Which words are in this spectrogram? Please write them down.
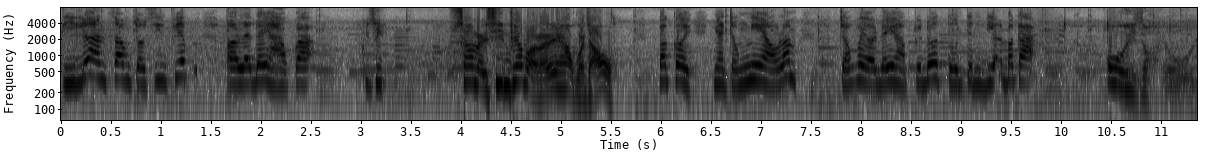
Tí nữa ăn xong cháu xin phép ở lại đây học ạ. Cái gì? Sao lại xin phép ở lại đây học hả cháu? Bác ơi, nhà cháu nghèo lắm. Cháu phải ở đây học cho đỡ tốn tiền điện bác ạ. Ôi giời ơi.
